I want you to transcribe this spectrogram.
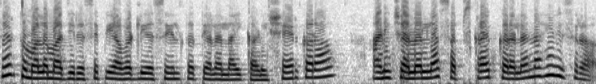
जर तुम्हाला माझी रेसिपी आवडली असेल तर त्याला लाईक आणि शेअर करा. आणि चॅनलला सबस्क्राईब करायला नाही विसरा.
